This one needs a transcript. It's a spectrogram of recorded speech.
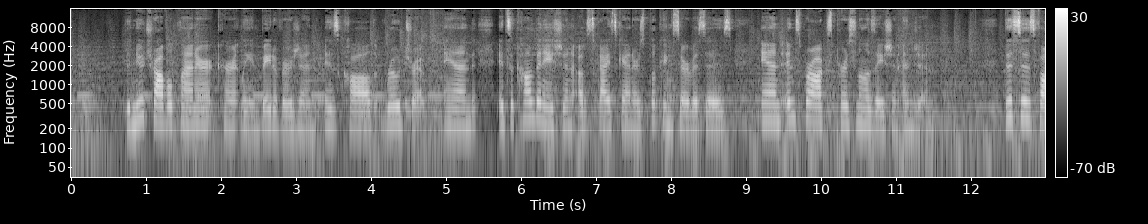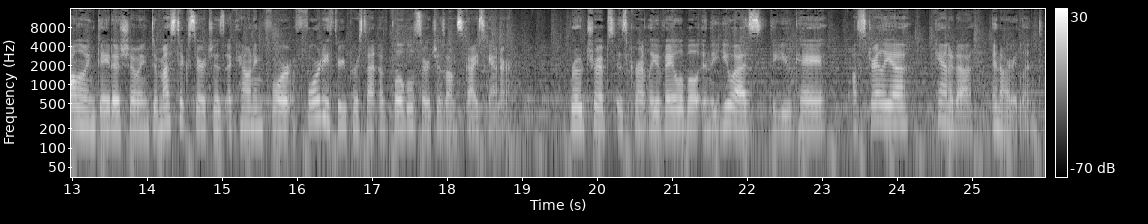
The new travel planner, currently in beta version, is called Road Trip, and it's a combination of Skyscanner's booking services and Inspirock's personalization engine. This is following data showing domestic searches accounting for 43% of global searches on Skyscanner. Road Trips is currently available in the US, the UK, Australia, Canada, and Ireland.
